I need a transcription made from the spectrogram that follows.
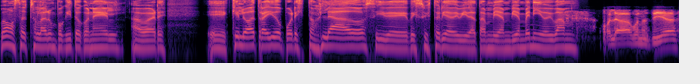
Vamos a charlar un poquito con él, a ver eh, qué lo ha traído por estos lados y de, de su historia de vida también. Bienvenido, Iván. Hola, buenos días.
